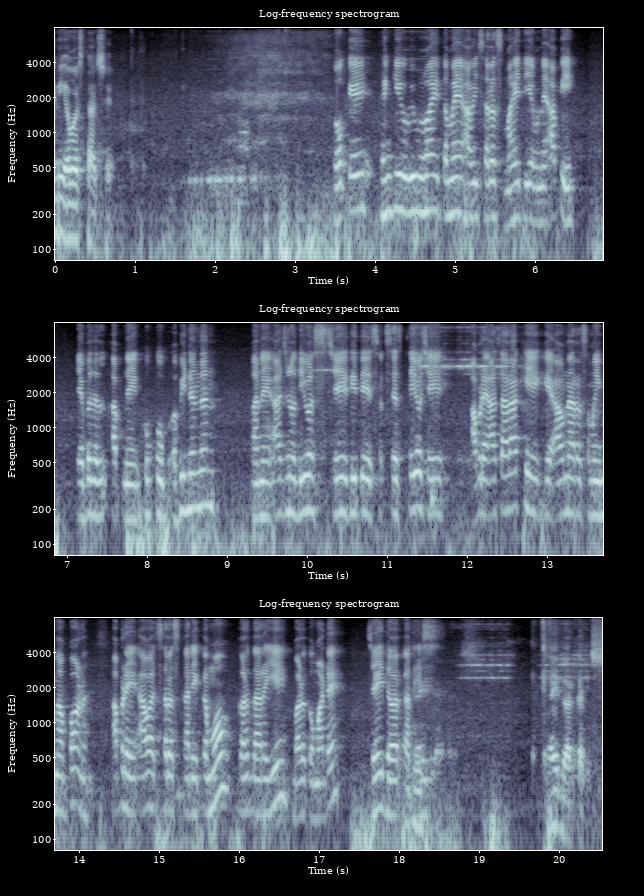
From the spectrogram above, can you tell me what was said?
એની અવસ્થા છે. ઓકે થેન્ક યુ વિપુલભાઈ તમે આવી સરસ માહિતી અમને આપી. એ બદલ આપને ખૂબ ખૂબ અભિનંદન. અને આજનો દિવસ જે રીતે સક્સેસ થયો છે આપણે આશા રાખીએ કે આવનારા સમયમાં પણ આપણે આવા જ સરસ કાર્યક્રમો કરતા રહીએ બાળકો માટે. જય દ્વારકાધીશ. જય દ્વારકાધીશ.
